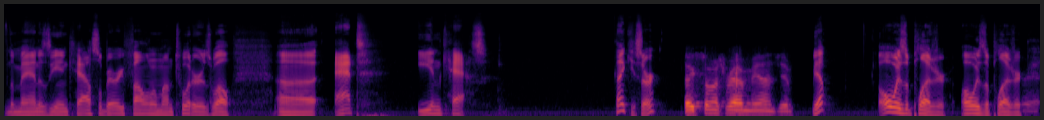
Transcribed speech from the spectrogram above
The man is Ian Casselberry. Follow him on Twitter as well, uh, at Ian Cass. Thank you, sir. Thanks so much for having me on, Jim. Yep. Always a pleasure. Always a pleasure.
